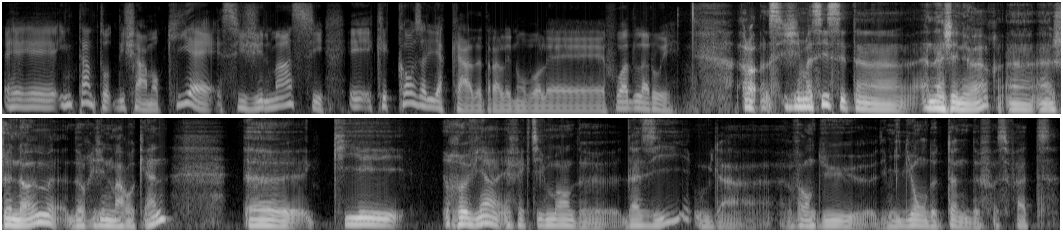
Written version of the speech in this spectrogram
E, intanto diciamo chi è Sigil Massi e che cosa gli accade tra le nuvole, Fouad Laroui Alors, Sigil Massi, c'est un, un, ingénieur, un, un jeune homme d'origine marocaine euh, qui revient effectivement d'Asie, où il a vendu euh, des millions de tonnes de phosphate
